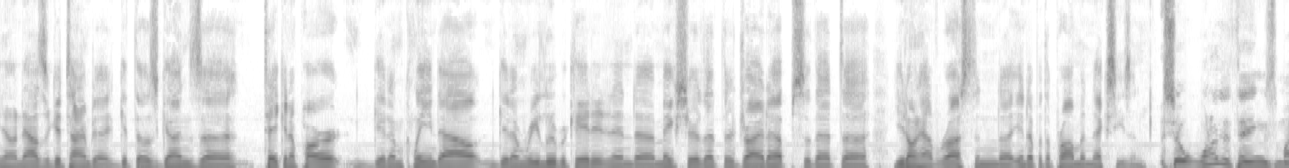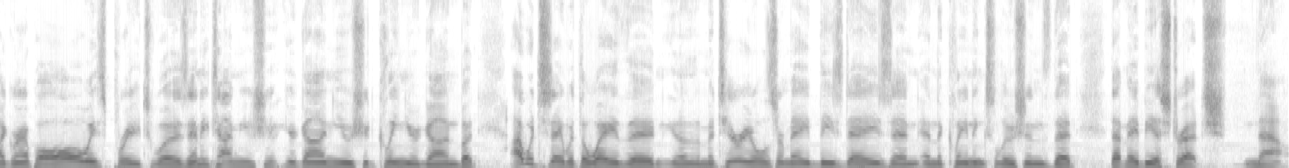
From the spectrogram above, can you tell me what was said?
you know, now's a good time to get those guns uh, taken apart, get them cleaned out, get them relubricated, and uh, make sure that they're dried up so that uh, you don't have rust and uh, end up with a problem next season. So one of the things my grandpa always preached was anytime you shoot your gun, you should clean your gun. But I would say with the way the you know the materials are made these days and and the cleaning solutions that that may be a stretch now.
